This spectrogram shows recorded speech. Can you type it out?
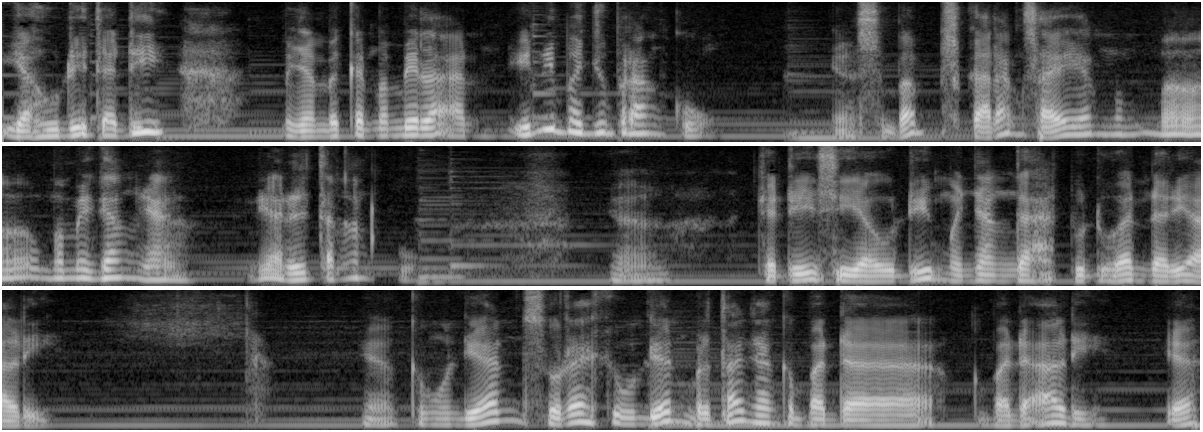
Yahudi tadi menyampaikan pembelaan. Ini baju perangku, ya sebab sekarang saya yang mem memegangnya. Ini ada di tanganku. Ya, jadi si Yahudi menyanggah tuduhan dari Ali. Ya, kemudian Surah kemudian bertanya kepada kepada Ali, ya,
